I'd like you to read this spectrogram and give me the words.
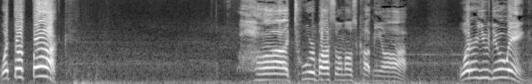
What the fuck? Ah, tour bus almost cut me off. What are you doing?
